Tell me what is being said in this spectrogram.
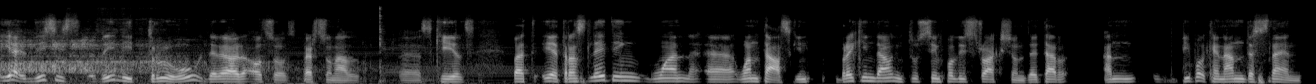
yeah, this is really true. There are also personal uh, skills, but yeah, translating one uh, one task in breaking down into simple instructions that are and people can understand.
